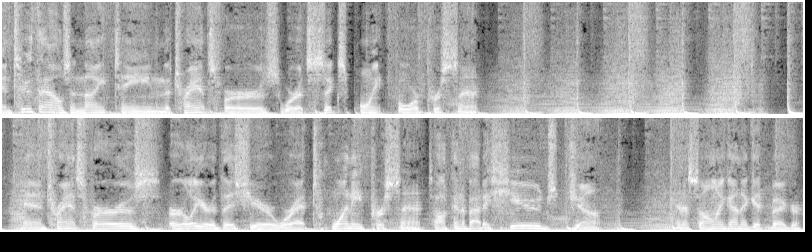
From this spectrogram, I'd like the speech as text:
In 2019, the transfers were at 6.4%. And transfers earlier this year were at 20%, talking about a huge jump. And it's only going to get bigger.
